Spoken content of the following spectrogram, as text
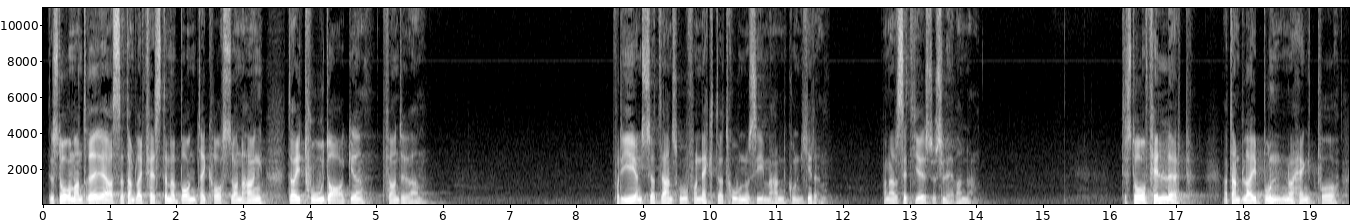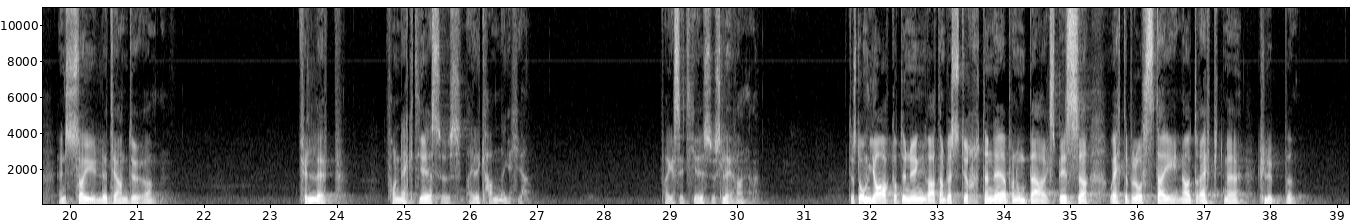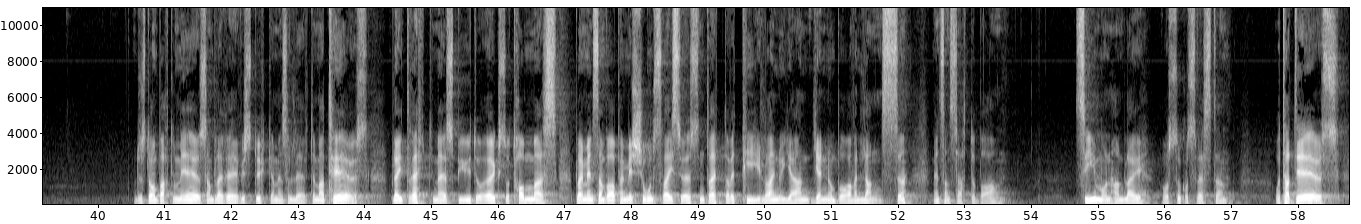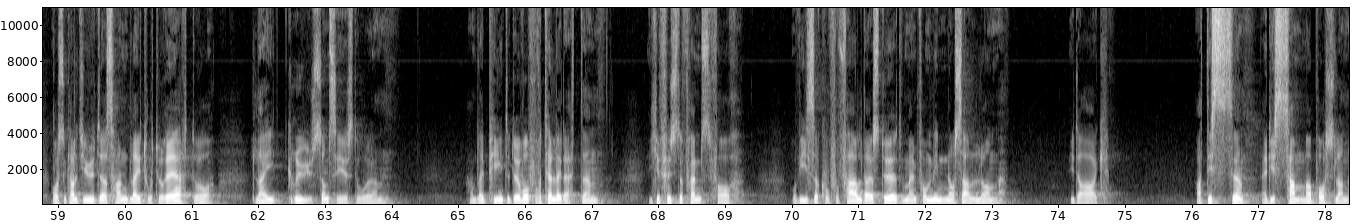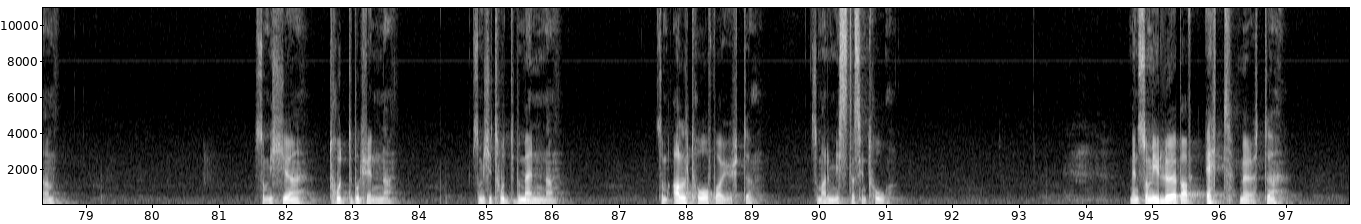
Det står om Andreas at han ble festet med bånd til kors, og han hang der i to dager før han døde. For de ønsket at han skulle fornekte troen sin, men han kunne ikke det. Han hadde sett Jesus levende. Det står om Philip at han ble bundet og hengt på en søyle til han døde. Philip, fornekt Jesus. Nei, det kan jeg ikke. For jeg har sett Jesus levende. Det står om Jakob den yngre at han ble styrta ned på noen bergspisser og etterpå steina og drept med klubbe. Og Det står om Bartlomeus han ble revet i stykker mens han levde. Matteus ble drept med spyd og øks, og Thomas ble mens han var på en misjonsreise i Østen, drept av et pileregn og gjennombåret av en lanse mens han satt og ba. Simon han ble også korsfesta. Og Tadeus, også kalt Judas, han ble torturert og lei grusom, sier historien. Han ble pint til død. Hvorfor forteller jeg dette? Ikke først og fremst for å vise hvor forferdelig deres død, men for å minne oss alle om i dag at disse er de samme apostlene som ikke trodde på kvinnene, som ikke trodde på mennene, som alt håp var ute, som hadde mista sin tro. Men som i løpet av ett møte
